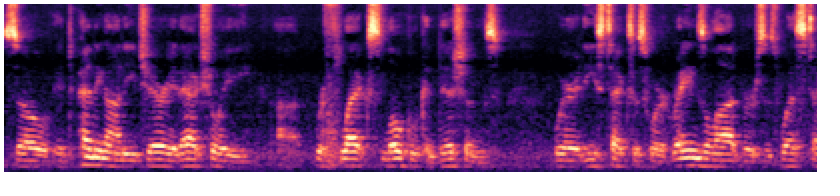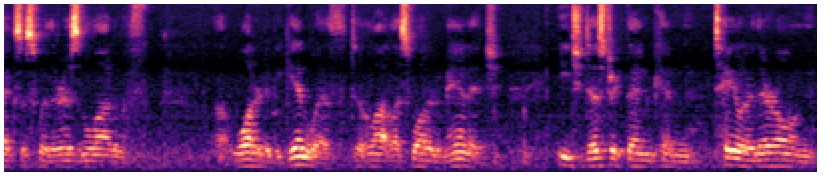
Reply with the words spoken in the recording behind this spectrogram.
So, it, depending on each area, it actually uh, reflects local conditions. Where in East Texas, where it rains a lot, versus West Texas, where there isn't a lot of uh, water to begin with, to a lot less water to manage. Each district then can tailor their own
